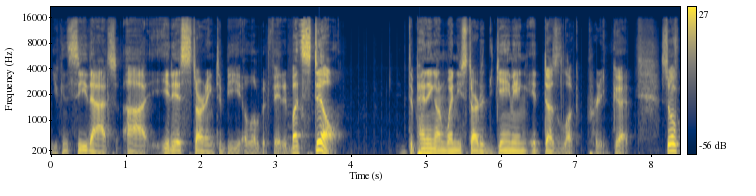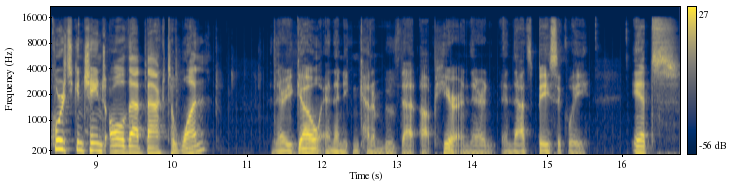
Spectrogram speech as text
you can see that uh, it is starting to be a little bit faded, but still depending on when you started gaming, it does look pretty good. So of course you can change all of that back to one. And there you go. And then you can kind of move that up here and there. And that's basically it.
